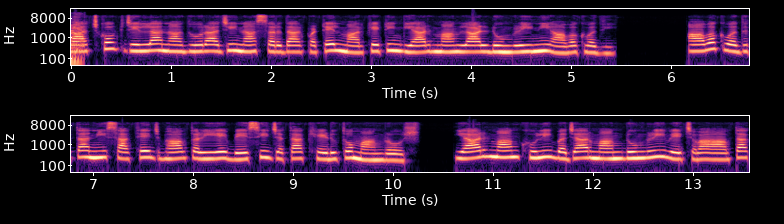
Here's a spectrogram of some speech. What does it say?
રાજકોટ જિલ્લાના ધોરાજીના સરદાર પટેલ માર્કેટિંગ યાર્ડમાં લાલ ડુંગળીની આવક વધી. આવક વધતાની સાથે જ ભાવ તળિયે બેસી જતા ખેડૂતો માંગ રોષ. યાર્ડ માંગ ખુલ્લી બજાર માંગ ડુંગળી વેચવા આવતા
